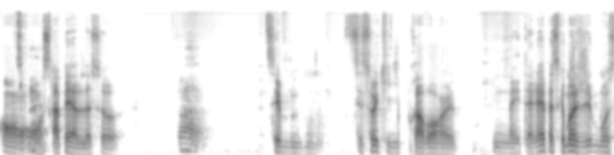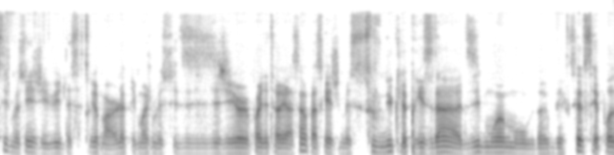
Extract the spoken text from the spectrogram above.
On, se rappelle de ça. Ouais. C'est sûr qu'il pourrait avoir un d'intérêt. Parce que moi, moi aussi, je me souviens, j'ai vu cette rumeur-là, puis moi, je me suis dit, j'ai eu un point d'interrogation parce que je me suis souvenu que le président a dit, moi, mon objectif, c'est pas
